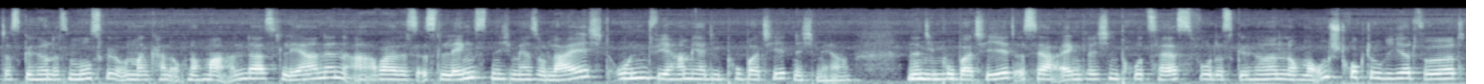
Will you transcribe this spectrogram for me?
das Gehirn ist Muskel und man kann auch nochmal anders lernen, aber das ist längst nicht mehr so leicht und wir haben ja die Pubertät nicht mehr. Ne, die mhm. Pubertät ist ja eigentlich ein Prozess, wo das Gehirn nochmal umstrukturiert wird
